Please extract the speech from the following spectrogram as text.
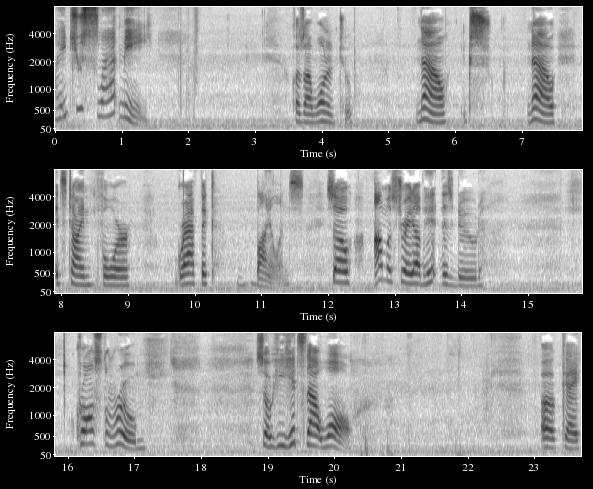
Why did you slap me? Because I wanted to. Now, now it's time for graphic violence. So I'm gonna straight up hit this dude across the room. So he hits that wall. Okay,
